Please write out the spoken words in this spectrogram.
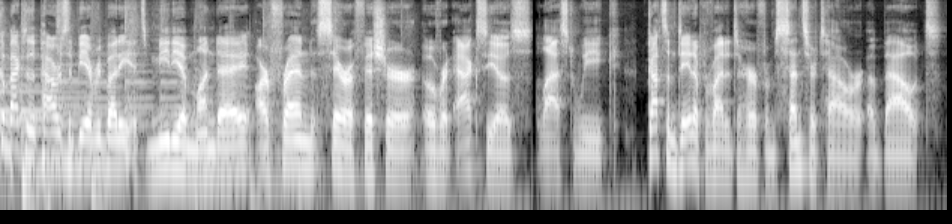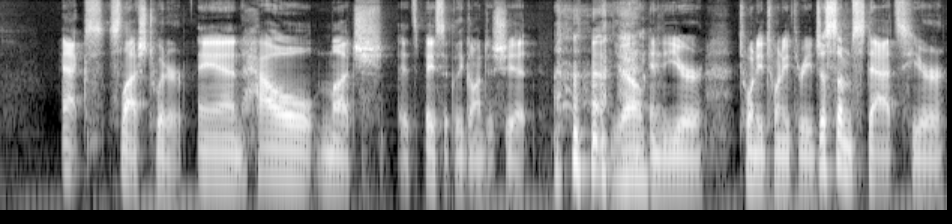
Welcome back to the Powers That Be, everybody. It's Media Monday. Our friend Sara Fischer over at Axios last week got some data provided to her from Sensor Tower about X slash Twitter and how much it's basically gone to shit. Yeah. in the year 2023. Just some stats here.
